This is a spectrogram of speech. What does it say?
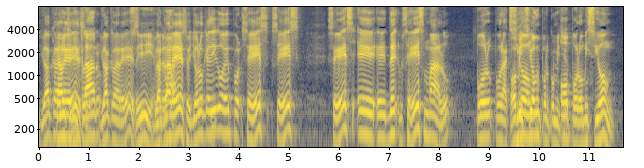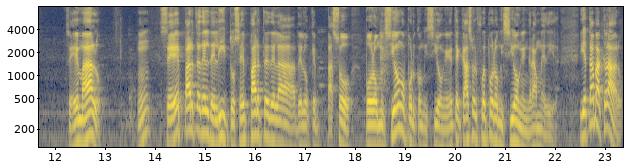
Yo aclaré eso. Claro. Yo aclaré eso. Sí, yo aclaré eso. Yo lo que digo es, se es, se es, se es, eh, eh, se es malo por, por acción. Omisión por comisión. O por omisión. Se es malo. Se es parte del delito, se es parte de, la, de lo que pasó por omisión o por comisión. En este caso él fue por omisión en gran medida. Y estaba claro.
